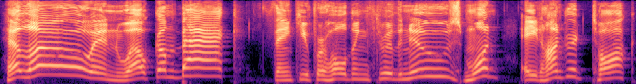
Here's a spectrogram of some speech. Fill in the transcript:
Hello and welcome back. Thank you for holding through the news. 1 800 Talk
